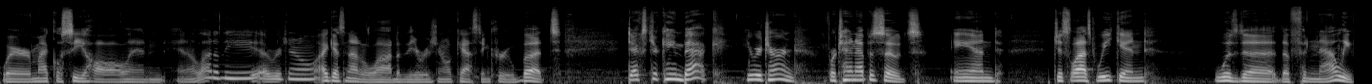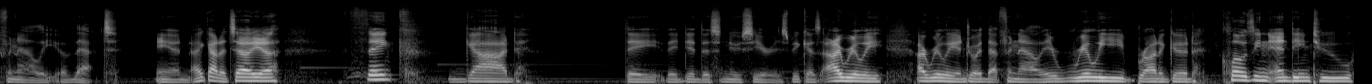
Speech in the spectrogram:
where Michael C. Hall and, and a lot of the original, I guess not a lot of the original cast and crew, but Dexter came back. He returned for 10 episodes. And just last weekend was the, the finale finale of that. And I gotta tell you, thank God they they did this new series because I really I really enjoyed that finale. It really brought a good closing ending to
